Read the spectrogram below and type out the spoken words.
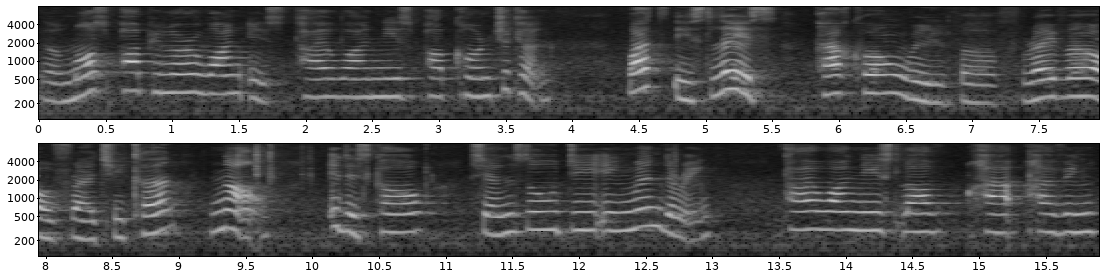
The most popular one is Taiwanese popcorn chicken. What is this? Popcorn with the flavor of fried chicken? No, it is called Xianzuji in Mandarin. Taiwanese love ha having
